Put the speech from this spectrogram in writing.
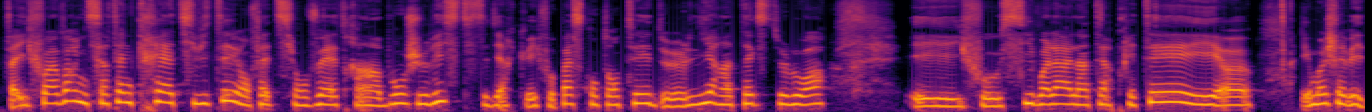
enfin, il faut avoir une certaine créativité, en fait, si on veut être un bon juriste. C'est-à-dire qu'il faut pas se contenter de lire un texte de loi, et il faut aussi, voilà, l'interpréter. Et, et moi, j'avais,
